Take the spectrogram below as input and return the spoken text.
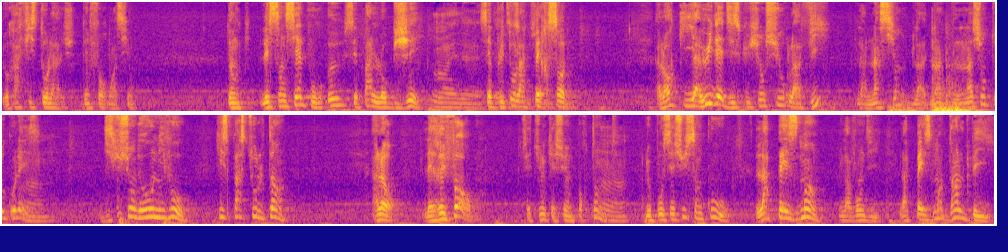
le rafistolage d'informations. Donc, l'essentiel pour eux, ce n'est pas l'objet, Ouais, c'est plutôt la personne. Alors qu'il y a eu des discussions sur la vie, la nation, la, la- la nation togolaise. Discussions de haut niveau qui se passent tout le temps. Alors, les réformes, c'est une question importante. Le processus en cours, l'apaisement, nous l'avons dit, l'apaisement dans le pays.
